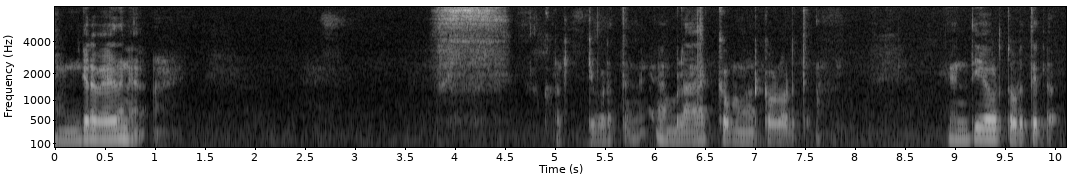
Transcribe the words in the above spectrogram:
ഭയങ്കര വേദന ഇവിടെ തന്നെ. ബ്ലാക്ക് മാർക്കുള്ളിടത്ത് എന്ത് ചെയ്യാൻ അവിടെ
